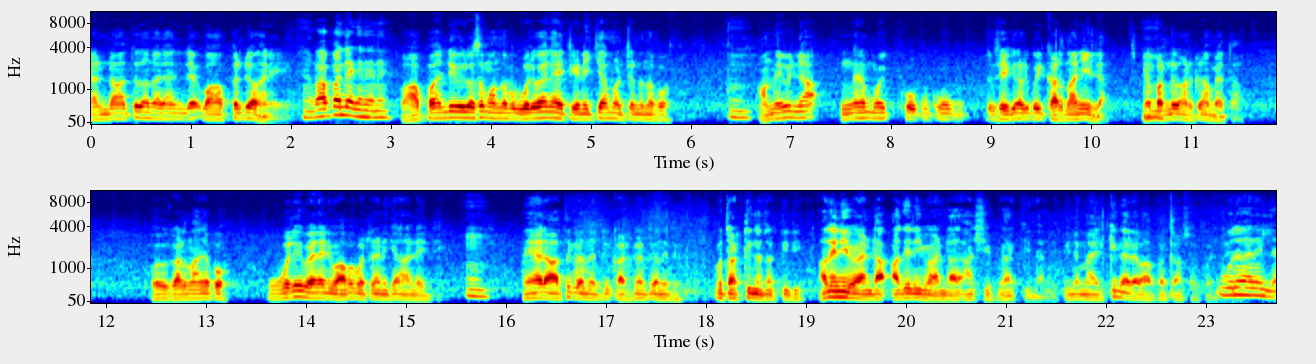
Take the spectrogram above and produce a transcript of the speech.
രണ്ടാമത്തേന്ന് പറഞ്ഞാൽ എന്റെ വാപ്പന്റെ അങ്ങനെ വാപ്പന്റെ വാപ്പാന്റെ എങ്ങനെയാണ്? വാപ്പാന്റെ ഒരു ദിവസം വന്നപ്പോൾ ഗുരുവാനായിട്ട് എണീക്കാൻ വിളിച്ചിട്ടുണ്ടെന്നപ്പോൾ. അന്ന് പിന്നെ ഇങ്ങനെ പോയി ശരിക്കും പോയി കടന്നാഞ്ഞില്ല. ഞാൻ പണ്ട് നടക്കുന്ന സമയത്താണ് അപ്പോൾ കടന്നാഞ്ഞപ്പോൾ ഊരി വേനൽ വാപ്പ പെട്ടെന്ന് എനിക്ക് നല്ലായിട്ട്. നേരെ അകത്ത് വന്നിട്ട് കടക്കിനടുത്ത് വന്നിട്ട് തട്ടി ഇങ്ങനെ തട്ടിയിട്ട് അതിനി വേണ്ട അതിനി വേണ്ട ആ ആക്കി ആക്കിയതാണ് പിന്നെ മരിക്കുന്നേരെ വാപ്പത്തെ അസുഖം. ഊരുവാനില്ല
